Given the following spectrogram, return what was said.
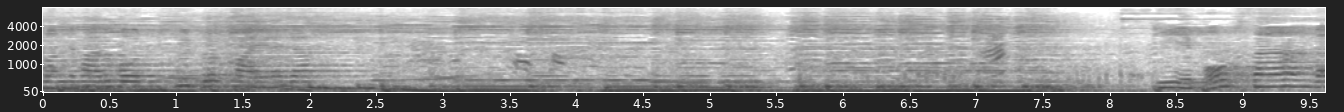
ำลองจะพาทุกคนขึ้นรถไฟนะจ๊ะพี่พบสาวใด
